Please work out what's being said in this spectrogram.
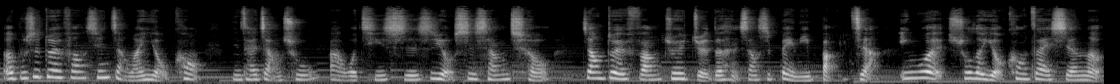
而不是对方先讲完有空，你才讲出啊我其实是有事相求，这样对方就会觉得很像是被你绑架，因为说了有空在先了，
